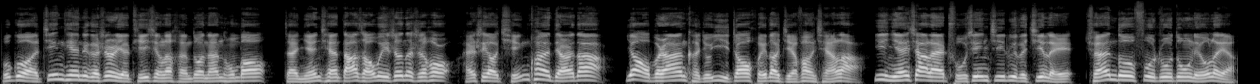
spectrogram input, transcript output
不过今天这个事儿也提醒了很多男同胞，在年前打扫卫生的时候，还是要勤快点的。要不然可就一朝回到解放前了，一年下来处心积虑的积累，全都付诸东流了呀。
